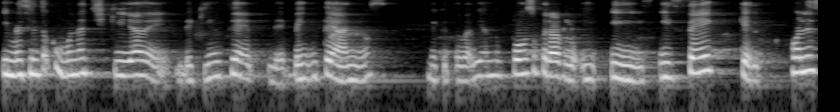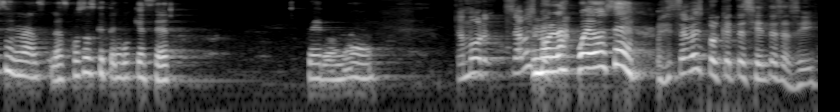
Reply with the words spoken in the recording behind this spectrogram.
Y me siento como una chiquilla de, de 15, de 20 años, de que todavía no puedo superarlo. Y, y, sé que, cuáles son las, las, cosas que tengo que hacer, pero no. Amor, ¿sabes? No las puedo hacer. ¿Sabes por qué te sientes así?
